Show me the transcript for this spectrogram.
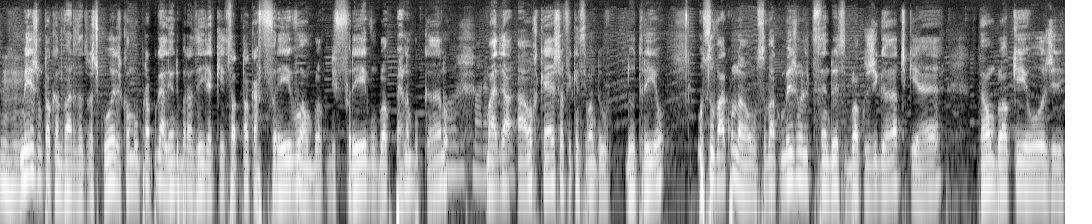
Uhum. Mesmo tocando várias outras coisas, como o próprio Galinho de Brasília, que só toca frevo, é um bloco de frevo, um bloco pernambucano. Que Mas a, a orquestra fica em cima do, do trio. O Sovaco não. O Sovaco, mesmo ele sendo esse bloco gigante que é, é um bloco que hoje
